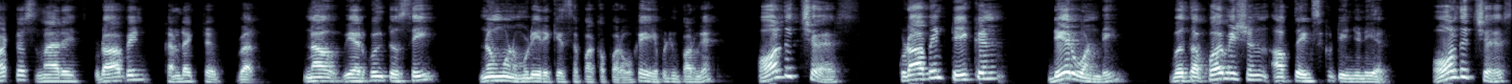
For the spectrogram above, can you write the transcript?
daughter's marriage would have been conducted well. Now we are going to see இன்னும் மூணு முடியிற கேஸை பார்க்க போகிறோம் ஓகே எப்படின்னு பாருங்க. All the chairs could have been taken There only, with the permission of the executive engineer, all the chairs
